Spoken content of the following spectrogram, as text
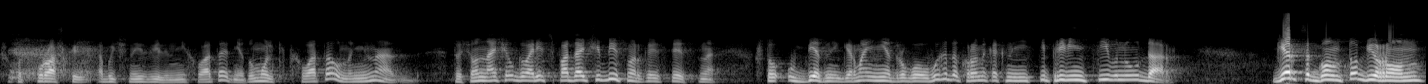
что под фуражкой обычно извилин не хватает. Нет, у Мольки-то хватало, но не надо. То есть он начал говорить с подачи Бисмарка, естественно, что у бедной Германии нет другого выхода, кроме как нанести превентивный удар. Герцог Гонто Бирон,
